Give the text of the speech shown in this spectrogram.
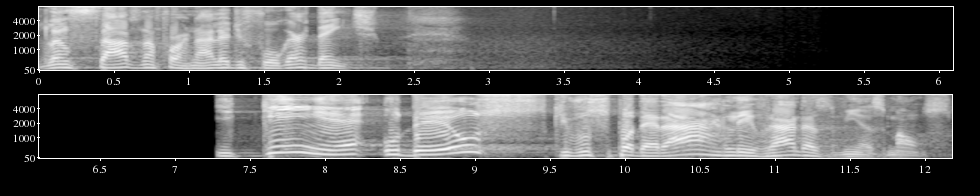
lançados na fornalha de fogo ardente. E quem é o Deus que vos poderá livrar das minhas mãos?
